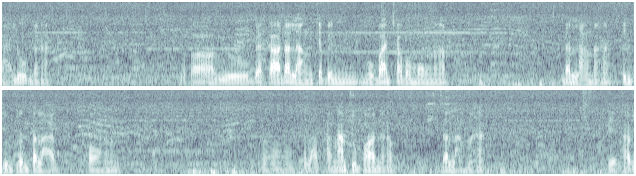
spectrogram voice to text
ถ่ายรูปนะฮะแล้วก็วิวแบ็กกราวด์ด้านหลังจะเป็นหมู่บ้านชาวประมงนะครับ ด้านหลังนะฮะเป็นชุมชนตลาดของออตลาดปากน้ำชุมพรนะครับ ด้านหลังนะฮะเดี๋ยวพาไป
